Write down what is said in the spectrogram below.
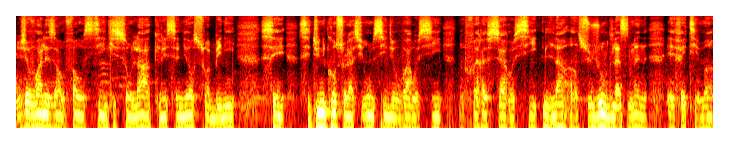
Je vois les enfants aussi qui sont là, que le Seigneur soit béni. C'est une consolation aussi de voir aussi nos frères et sœurs aussi là en ce jour de la semaine, effectivement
